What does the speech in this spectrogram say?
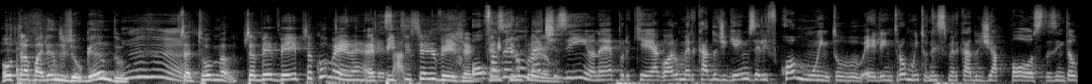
ou trabalhando jogando, precisa, tomar- precisa beber e precisa comer, né? É Uhum. Exato. pizza e cerveja. Ou fazendo no um programa. betzinho, né? Porque agora o mercado de games, ele ficou muito... Ele entrou muito nesse mercado de apostas. Então,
